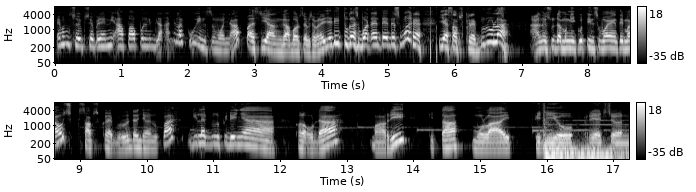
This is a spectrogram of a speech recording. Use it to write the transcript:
Emang swipe-swipe ini apa pun yang bilang aneh lakuin semuanya. Apa sih yang nggak buat swipe-swipe aneh jadi tugas buat ente-ente semuanya ya subscribe dulu lah. Ane sudah mengikuti semua yang ente mau subscribe dulu dan jangan lupa di like dulu videonya. Kalau udah, mari kita mulai video reaction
